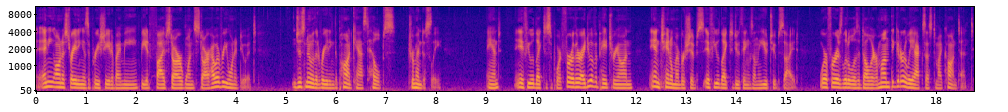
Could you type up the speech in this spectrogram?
Any honest rating is appreciated by me, be it five star, one star, however you want to do it. Just know that rating the podcast helps tremendously. And if you would like to support further, I do have a Patreon and channel memberships if you'd like to do things on the YouTube side, where for as little as a dollar a month, you get early access to my content.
